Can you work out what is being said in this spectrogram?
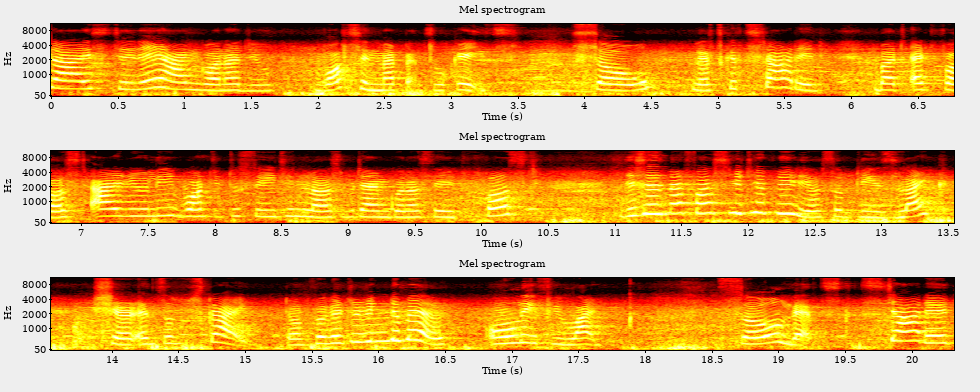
guys, today I'm gonna do what's in my pencil case. So let's get started. But at first, I really wanted to say it in last, but I'm gonna say it first. This is my first YouTube video, so please like, share, and subscribe. Don't forget to ring the bell, only if you like. So let's get started.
